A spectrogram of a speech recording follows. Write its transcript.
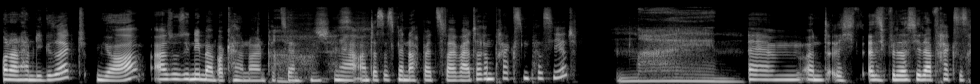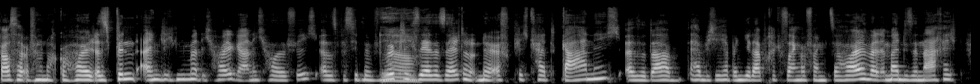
Und dann haben die gesagt, ja, also sie nehmen aber keine neuen Patienten. scheiße. ja, und das ist mir noch bei zwei weiteren Praxen passiert. Nein. Ähm, und ich, also ich bin aus jeder Praxis raus, habe einfach nur noch geheult. Also ich bin eigentlich niemand, ich heul gar nicht häufig. Also es passiert mir wirklich Ja. sehr, sehr selten und in der Öffentlichkeit gar nicht. Also da habe ich, ich habe in jeder Praxis angefangen zu heulen, weil immer diese Nachricht,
